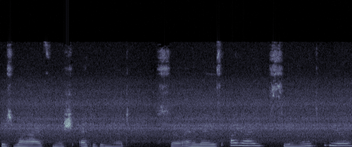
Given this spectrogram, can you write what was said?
just when I finish editing it. So anyways, bye guys. See you in the next video.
